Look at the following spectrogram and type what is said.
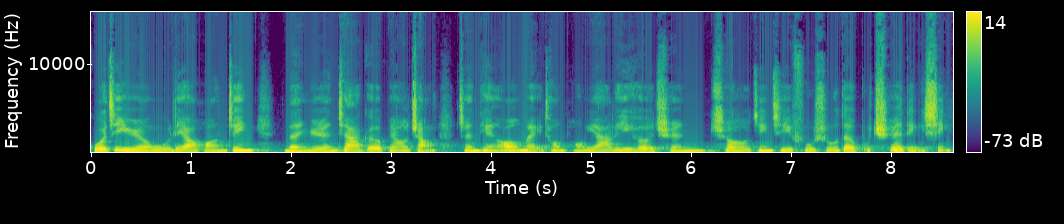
国际原物料、黄金、能源价格飙涨，增添欧美通膨压力和全球经济复苏的不确定性。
